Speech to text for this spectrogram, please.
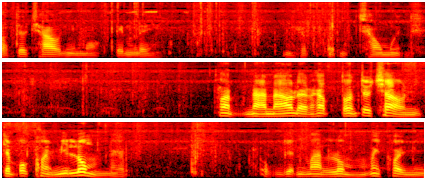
ตอนเช้าชาๆนี่หมอกเต็มเลยนี่ครับตอนเช้ามืดทอดหนาหนาวแล้วนะครับ ตอนเช้าชาๆนี่จะบ่ค่อยมีลมนะครับตกเย็นมาลมไม่ค่อยมี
